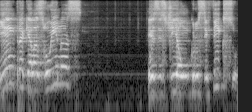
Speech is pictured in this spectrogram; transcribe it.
E entre aquelas ruínas existia um crucifixo.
